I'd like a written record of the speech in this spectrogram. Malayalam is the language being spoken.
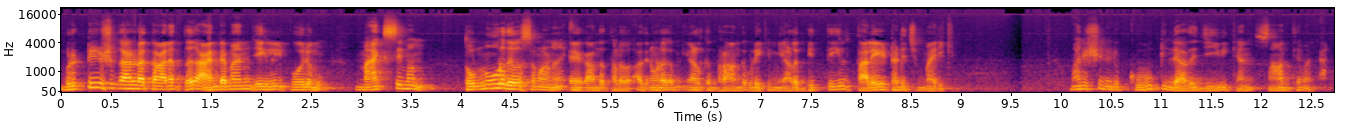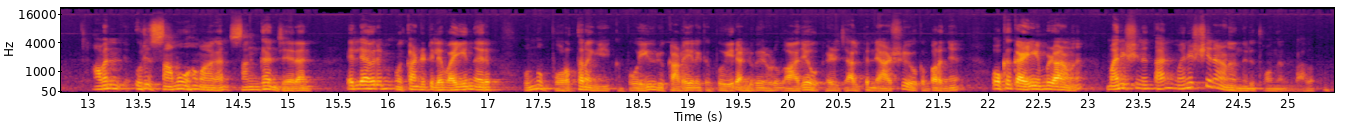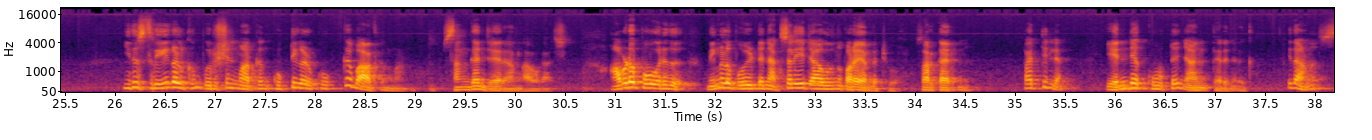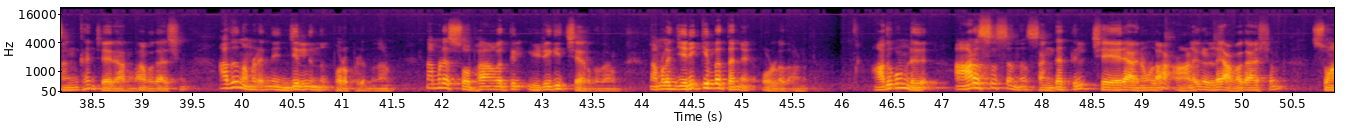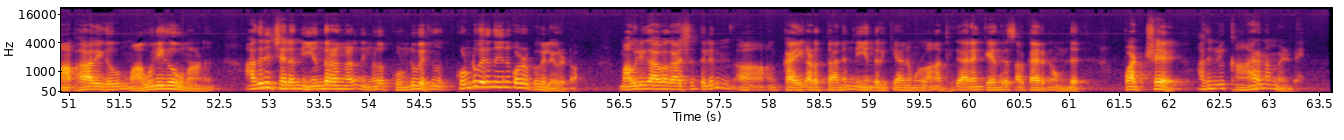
ബ്രിട്ടീഷുകാരുടെ കാലത്ത് ആൻഡമാൻ ജയിലിൽ പോലും മാക്സിമം തൊണ്ണൂറ് ദിവസമാണ് ഏകാന്ത തടവ് അതിനോടകം ഇയാൾക്ക് ഭ്രാന്ത് പിടിക്കും ഇയാൾ ഭിത്തിയിൽ തലയിട്ടടിച്ച് മരിക്കും. മനുഷ്യനൊരു കൂട്ടില്ലാതെ ജീവിക്കാൻ സാധ്യമല്ല. അവൻ ഒരു സമൂഹമാകാൻ സംഘം ചേരാൻ എല്ലാവരും കണ്ടിട്ടില്ല? വൈകുന്നേരം ഒന്ന് പുറത്തിറങ്ങിയൊക്കെ പോയി ഒരു കടയിലൊക്കെ പോയി രണ്ടുപേരോട് വാചകമൊക്കെ കഴിച്ച് അല്പം രാഷ്ട്രീയമൊക്കെ പറഞ്ഞ് ഒക്കെ കഴിയുമ്പോഴാണ് മനുഷ്യന് താൻ മനുഷ്യനാണ് എന്നൊരു തോന്നലുണ്ടാകും ഇത് സ്ത്രീകൾക്കും പുരുഷന്മാർക്കും കുട്ടികൾക്കും ഒക്കെ ബാധകമാണ്. സംഘം ചേരാനുള്ള അവകാശം. അവിടെ പോകരുത്. നിങ്ങൾ പോയിട്ട് നക്സലേറ്റ് ആകുമെന്ന് പറയാൻ പറ്റുമോ സർക്കാരിന്? പറ്റില്ല. എന്റെ കൂട്ട് ഞാൻ തിരഞ്ഞെടുക്കും. ഇതാണ് സംഘം ചേരാനുള്ള അവകാശം. അത് നമ്മുടെ നെഞ്ചിൽ നിന്ന് പുറപ്പെടുന്നതാണ്. നമ്മുടെ സ്വഭാവത്തിൽ ഇഴുകിച്ചേർന്നതാണ്. നമ്മൾ ജനിക്കുമ്പോൾ തന്നെ ഉള്ളതാണ്. അതുകൊണ്ട് ആർ എസ് എസ് എന്ന സംഘത്തിൽ ചേരാനുള്ള ആളുകളുടെ അവകാശം സ്വാഭാവികവും മൗലികവുമാണ്. അതിന് ചില നിയന്ത്രണങ്ങൾ നിങ്ങൾ കൊണ്ടുവരുന്നത് കൊണ്ടുവരുന്നതിന് കുഴപ്പമില്ല കേട്ടോ. മൗലികാവകാശത്തിലും കൈകടത്താനും നിയന്ത്രിക്കാനുമുള്ള അധികാരം കേന്ദ്ര സർക്കാരിനുണ്ട്. പക്ഷേ അതിനൊരു കാരണം വേണ്ടേ?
